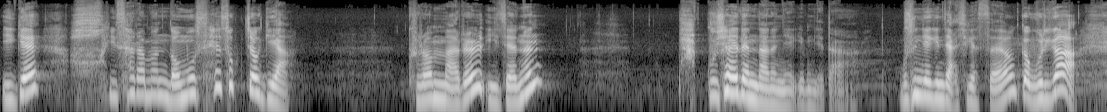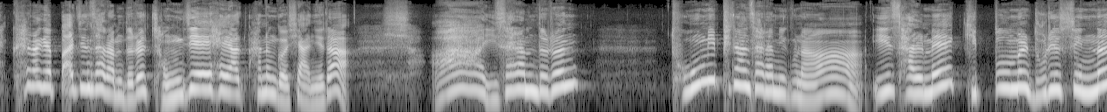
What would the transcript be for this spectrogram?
이게 아, 이 사람은 너무 세속적이야. 그런 말을 이제는 바꾸셔야 된다는 얘기입니다. 무슨 얘기인지 아시겠어요? 그러니까 우리가 쾌락에 빠진 사람들을 정죄해야 하는 것이 아니라 아, 이 사람들은 도움이 필요한 사람이구나. 이 삶의 기쁨을 누릴 수 있는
